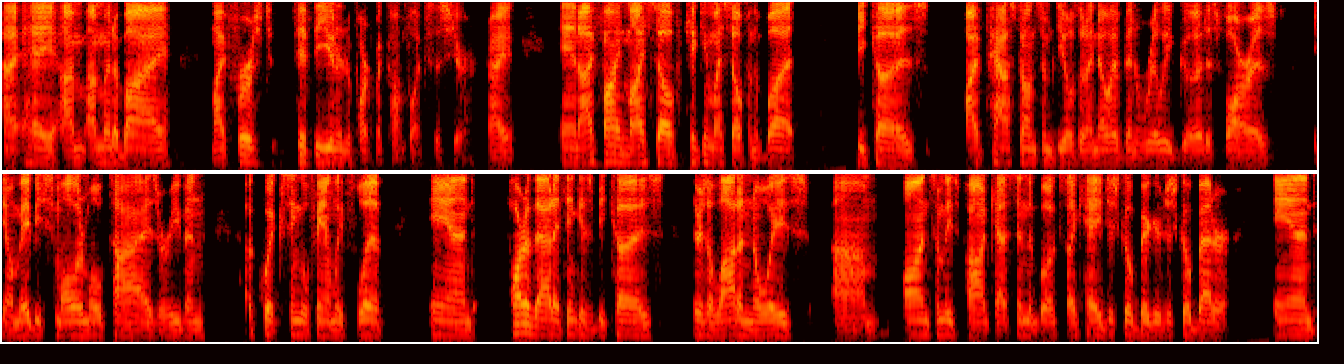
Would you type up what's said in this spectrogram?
I, hey, I'm I'm gonna buy my first 50 unit apartment complex this year, right? And I find myself kicking myself in the butt because I've passed on some deals that I know have been really good as far as, you know, maybe smaller multis or even a quick single family flip. And part of that I think is because there's a lot of noise um, on some of these podcasts in the books, like, hey, just go bigger, just go better. And,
